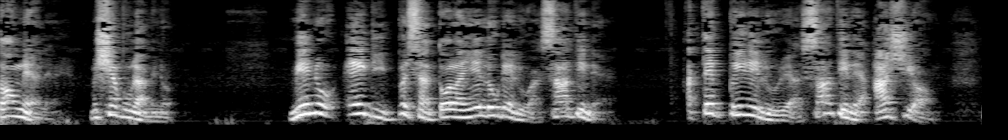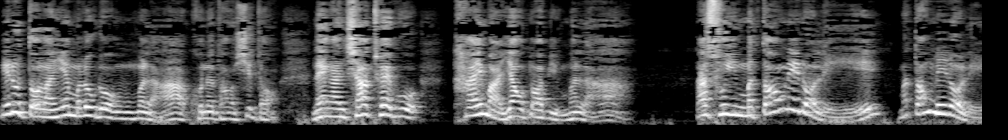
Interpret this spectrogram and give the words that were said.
တောင်းနေလေမရှက်ဘူးလားမင်းတို့မင်းတို့အဲ့ဒီပတ်စံတော်လန်ရေးလုပ်တဲ့လူကစားတင်တယ်အသက်ပေးတဲ့လူတွေကစားတင်တယ်အားရှိအောင်မင်းတို့တော်လန်ရေးမလုပ်တော့ဘူးမလား9000 8000နိုင်ငံခြားထွက်ဖို့ထိုင်းမှာရောက်သွားပြီမလားဒါဆိုရင်မတောင်းနေတော့လေမတောင်းနေတော့လေ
